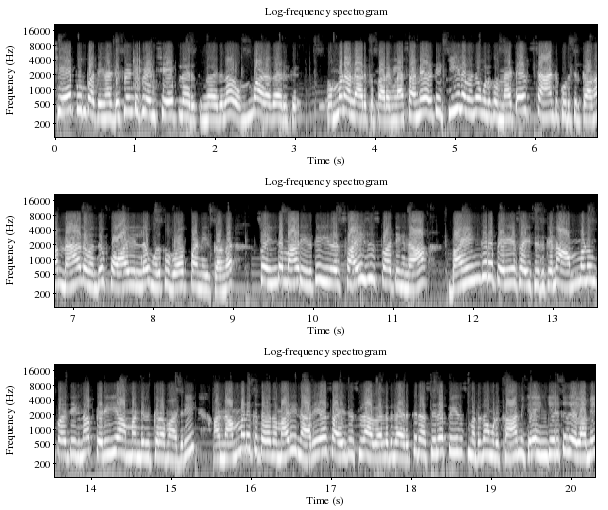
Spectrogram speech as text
ஷேப்பும் பாத்தீங்கன்னா டிஃப்ரெண்ட் டிஃப்ரெண்ட் ஷேப்ல இருக்குங்க. இதெல்லாம் ரொம்ப அழகா இருக்கு. ரொம்ப நல்லா இருக்கு பாருங்களேன். செமையா இருக்கு. கீழே வந்து உங்களுக்கு மெட்டல் ஸ்டாண்ட் கொடுத்துருக்காங்க. மேல வந்து ஃபாயில்ல உங்களுக்கு ஒர்க் பண்ணிருக்காங்க சோ இந்த மாதிரி இருக்கு. இதுல சைஸஸ் பாத்தீங்கன்னா பயங்கர பெரிய சைஸ் இருக்கு ஏன்னா அம்மனும் பாத்தீங்கன்னா பெரிய அம்மன் இருக்கிற மாதிரி அந்த அம்மனுக்கு தகுந்த மாதிரி நிறைய சைசஸ்ல அவைலபிளா இருக்கு. நான் சில பீசஸ் மட்டும் தான் உங்களுக்கு காமிக்கிறேன். இங்க இருக்கிறது எல்லாமே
